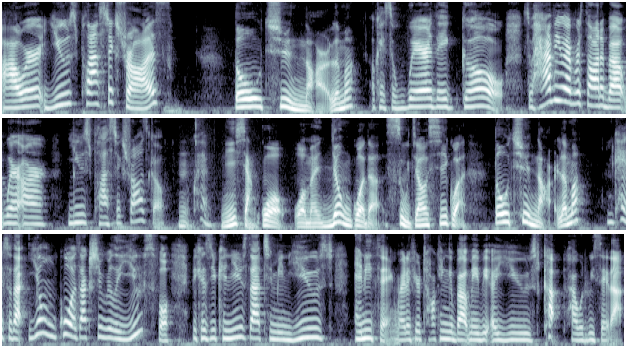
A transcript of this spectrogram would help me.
our used plastic straws 都去哪儿了吗？ Okay, so where they go. So have you ever thought about where our used plastic straws go? Okay. 你想过我们用过的塑胶吸管都去哪儿了吗？ Okay, so that 用过 is actually really useful because you can use that to mean used anything, right? If you're talking about maybe a used cup, how would we say that?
